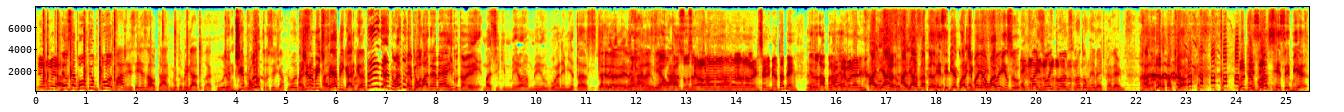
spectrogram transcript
Aleluia! Deus é bom o tempo todo. Padre seja exaltado. Muito obrigado pela cura. De um dia pro outro, assim. De um dia pro outro. Porque geralmente febre e garganta é- é- não é do É dia pro o outro. padre é né? médico Hein? também. Mas seguir meio, meio. A anemia tá, tá pegando ele aqui. A anemia É o tá. Cazuza Não, não, não, não, não, não, não, ele se alimenta bem. Indo na O problema praia. não é alimentar. Aliás, aliás, Natan, recebi agora de É manhã um aviso. É que faz oito anos que eu não tomo remédio pra vermes. Aqui, ó. Quanto tempo Rece- faz? recebia.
